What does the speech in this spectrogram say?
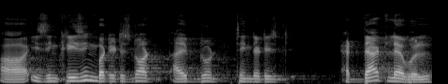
uh, is increasing, but it is not, I don't think that that is at that level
